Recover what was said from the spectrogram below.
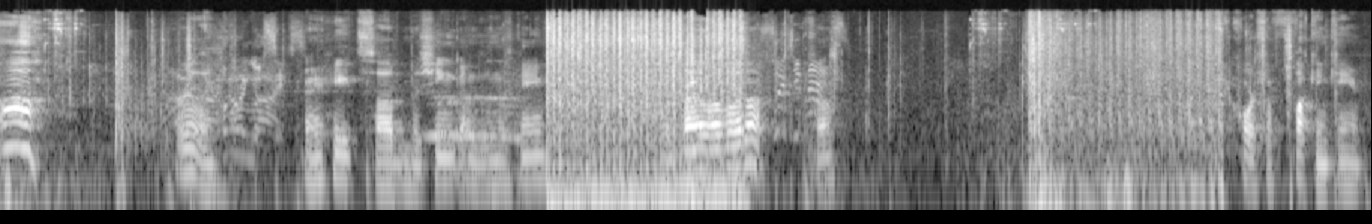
Oh! Really? I hate submachine guns in this game. I'm trying to level it up. So. Of course, a fucking camper.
